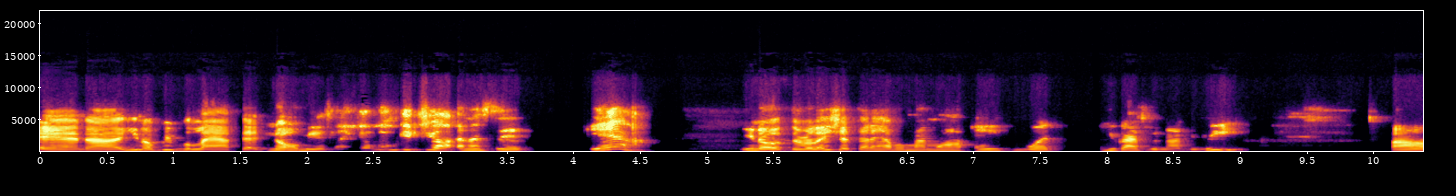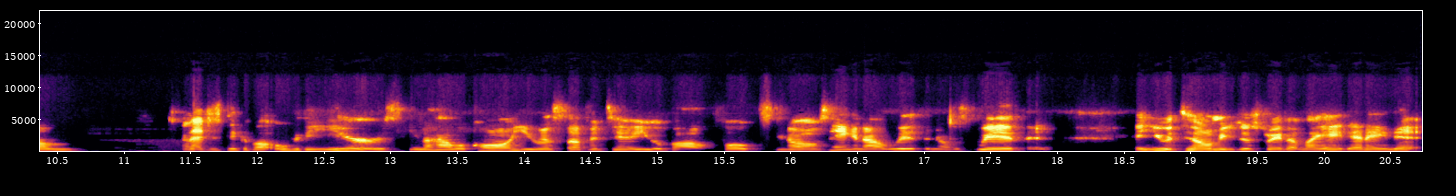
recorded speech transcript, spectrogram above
And uh, you know, people laugh that know me. It's like, your mom get you out. And I said, Yeah. You know, the relationship that I have with my mom ain't what you guys would not believe. Um, and I just think about over the years, you know, how I will call you and stuff and tell you about folks, you know, I was hanging out with and I was with, and, and you would tell me just straight up, like, hey, that ain't it.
